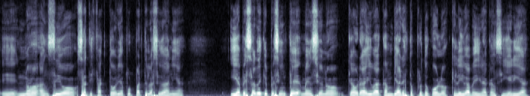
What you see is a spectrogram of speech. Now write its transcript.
eh, no han sido satisfactorias por parte de la ciudadanía. Y a pesar de que el presidente mencionó que ahora iba a cambiar estos protocolos, que le iba a pedir a Cancillería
